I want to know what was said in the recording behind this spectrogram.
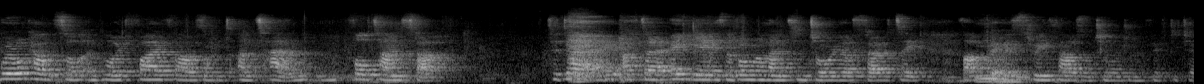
Wirral Council employed 5,010 full-time staff. Today, after eight years of unrelenting Tory austerity, that mm. figure is 3,252.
